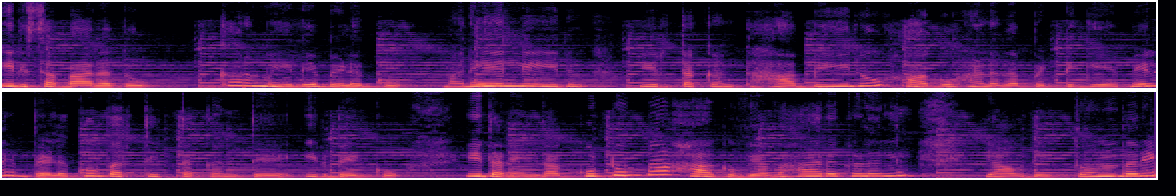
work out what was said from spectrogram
ಇರಿಸಬಾರದು. ದಿಕ್ಕರ ಮೇಲೆ ಬೆಳಕು. ಮನೆಯಲ್ಲಿ ಇರು, ಇರ್ತಕ್ಕಂತಹ ಬೀರು ಹಾಗೂ ಹಣದ ಪೆಟ್ಟಿಗೆಯ ಮೇಲೆ ಬೆಳಕು ಬರ್ತಿರ್ತಕ್ಕಂತೆ ಇರಬೇಕು. ಇದರಿಂದ ಕುಟುಂಬ ಹಾಗೂ ವ್ಯವಹಾರಗಳಲ್ಲಿ ಯಾವುದೇ ತೊಂದರೆ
